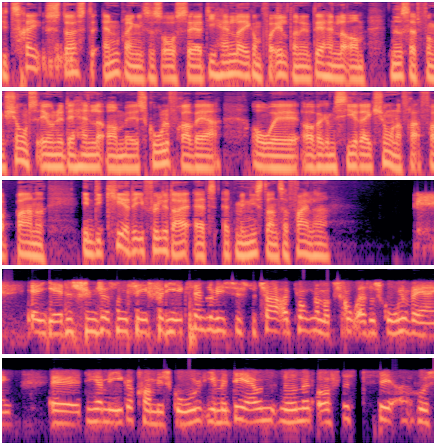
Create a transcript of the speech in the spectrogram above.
de tre største anbringelsesårsager, de handler ikke om forældrene, det handler om nedsat funktionsevne, det handler om øh, skolefravær og, øh, og hvad kan man sige, reaktioner fra, fra barnet. Indikerer det ifølge dig, at, at ministeren tager fejl her? Ja, det synes jeg sådan set, fordi eksempelvis, hvis du tager et punkt nummer to, altså skoleværing, øh, det her med ikke at komme i skole, jamen det er jo noget, man oftest ser hos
